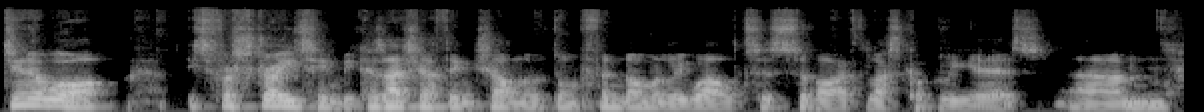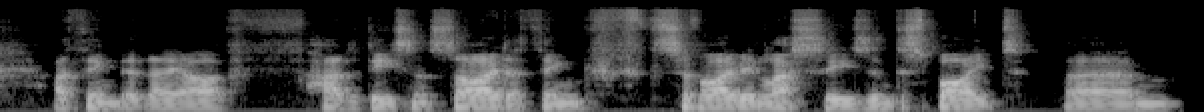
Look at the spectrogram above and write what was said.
do you know what? It's frustrating because actually I think Cheltenham have done phenomenally well to survive the last couple of years. Um, Mhm. I think that they have had a decent side. I think surviving last season despite um,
